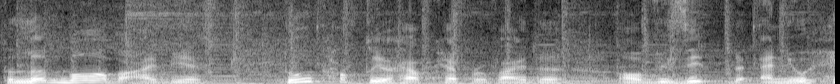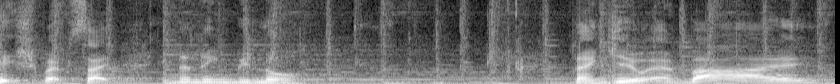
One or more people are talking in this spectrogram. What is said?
To learn more about IBS, do talk to your healthcare provider or visit the NUH website in the link below. Thank you and bye!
